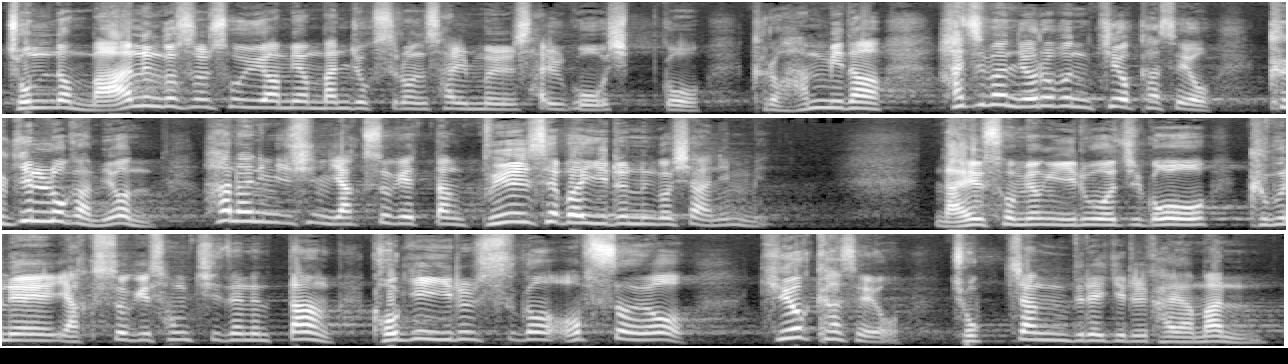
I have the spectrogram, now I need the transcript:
좀 더 많은 것을 소유하며 만족스러운 삶을 살고 싶고 그러합니다. 하지만 여러분 기억하세요. 그 길로 가면 하나님 주신 약속의 땅 부엘세바에 이르는 것이 아닙니다. 나의 소명이 이루어지고 그분의 약속이 성취되는 땅 거기에 이를 수가 없어요. 기억하세요. 족장들의 길을 가야만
